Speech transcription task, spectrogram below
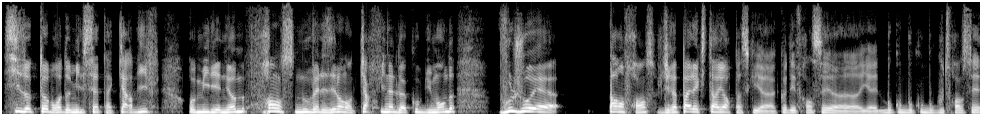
6 octobre 2007 à Cardiff, au Millennium. France, Nouvelle-Zélande en quart finale de la Coupe du Monde. Vous le jouez euh, pas en France, je dirais pas à l'extérieur parce qu'il y a que des Français, euh, il y a beaucoup beaucoup beaucoup de Français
